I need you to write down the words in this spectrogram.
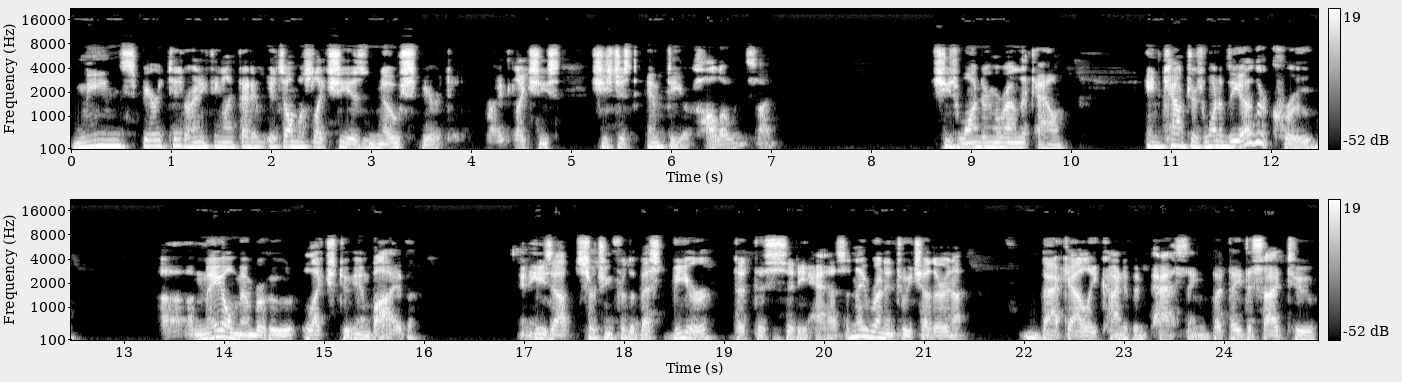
mean spirited or anything like that. It, it's almost like she is no spirited, right? Like she's she's just empty or hollow inside. She's wandering around the town, encounters one of the other crew, uh, a male member who likes to imbibe, and he's out searching for the best beer that this city has, and they run into each other in a back alley kind of in passing, but they decide to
